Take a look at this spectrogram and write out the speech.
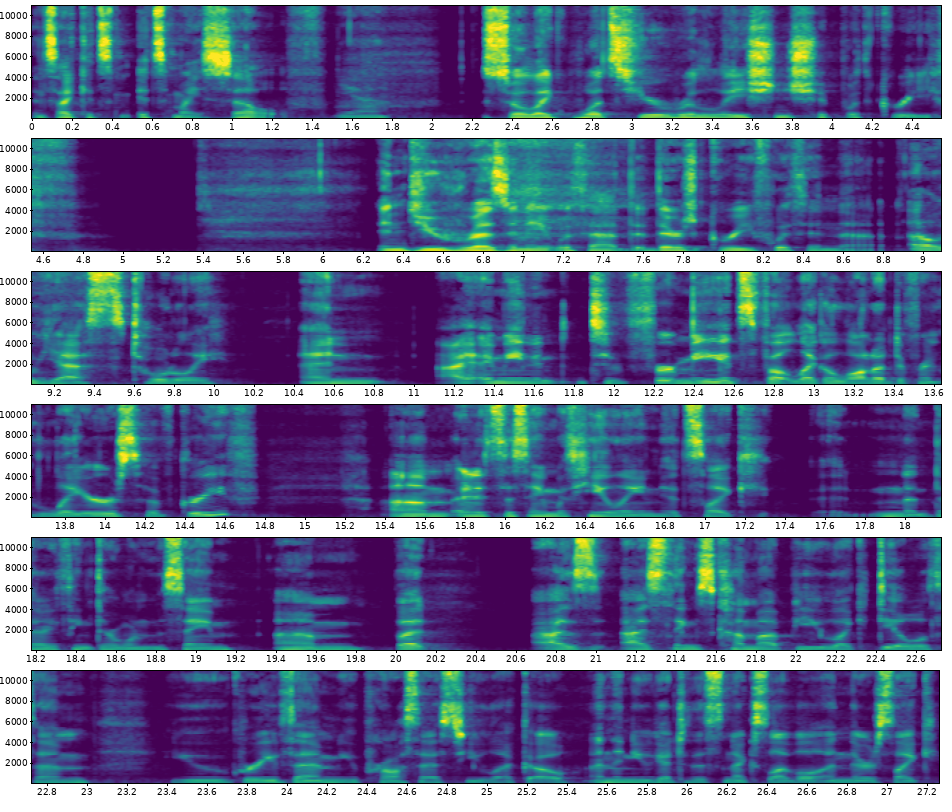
It's like it's it's myself. yeah. So like, what's your relationship with grief? And do you resonate with that? That there's grief within that. Oh yes, totally. And I, I mean, to, for me, it's felt like a lot of different layers of grief, um, and it's the same with healing. It's like uh, n- I think they're one and the same. Um, but as as things come up, you like deal with them, you grieve them, you process, you let go, and then you get to this next level. And there's like,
